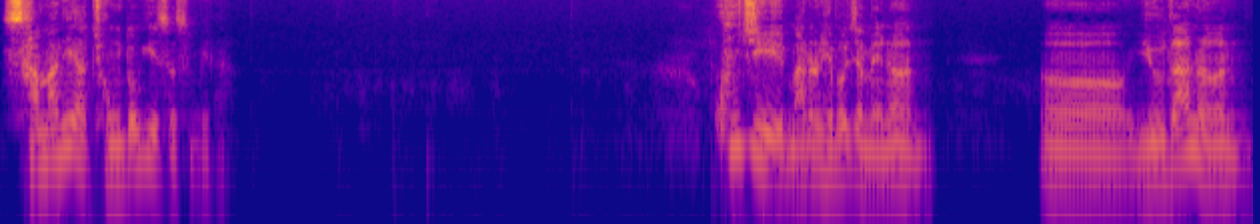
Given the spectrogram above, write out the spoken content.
사마리아 총독이 있었습니다. 굳이 말을 해보자면은 어, 유다는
